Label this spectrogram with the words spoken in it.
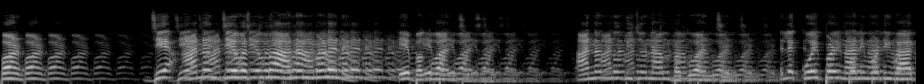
પણ જે આનંદ જે વસ્તુમાં આનંદ મળે ને એ ભગવાન છે. આનંદનું બીજું નામ ભગવાન છે. એટલે કોઈ પણ નાની મોટી વાત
